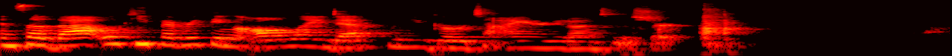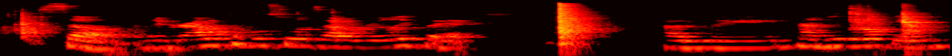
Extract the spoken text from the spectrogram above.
and so that will keep everything all lined up when you go to iron it onto the shirt. So I'm gonna grab a couple tools out really quick out of my handy little thing.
